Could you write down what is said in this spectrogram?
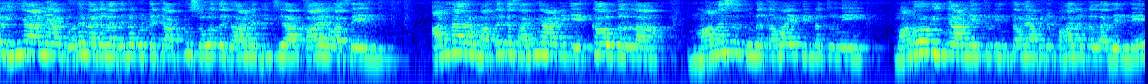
විඥානයක් ගොඩ නගලා දෙනකොට චක්කු සෝත ගාන දිව්‍යා කාය වශයෙන් අන්න අර මතක සංඥා ටික එක්කව කරලා මනස තුල තමයි පින්නතුනි මනෝ විඥානය තුලින් තමයි අපිට පහල කරලා දෙන්නේ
